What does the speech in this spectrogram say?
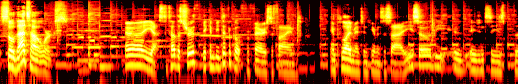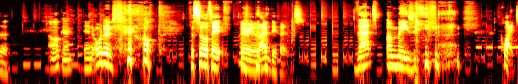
So that's how it works. Uh, yes. To tell the truth, it can be difficult for fairies to find employment in human society, so the uh, agencies, the Oh, okay. in order to help facilitate fairy livelihoods. That's amazing. Quite.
